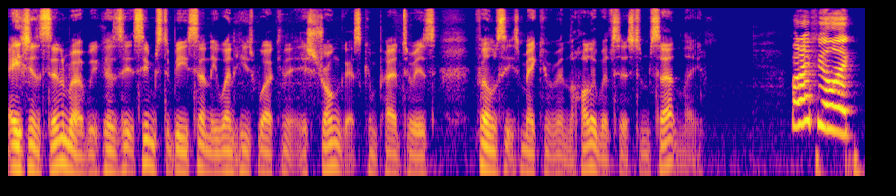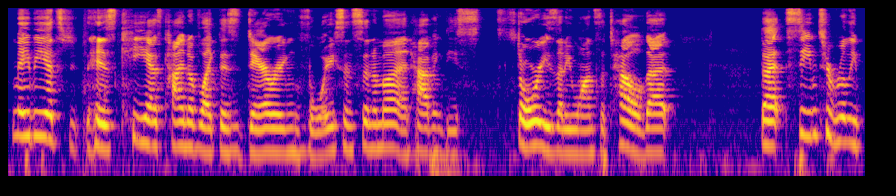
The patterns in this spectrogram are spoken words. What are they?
Asian cinema because it seems to be certainly when he's working at his strongest compared to his films he's making within the Hollywood system, certainly. But I feel like maybe it's his he has kind of like this daring voice in cinema and having these stories that he wants to tell that that seem to really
